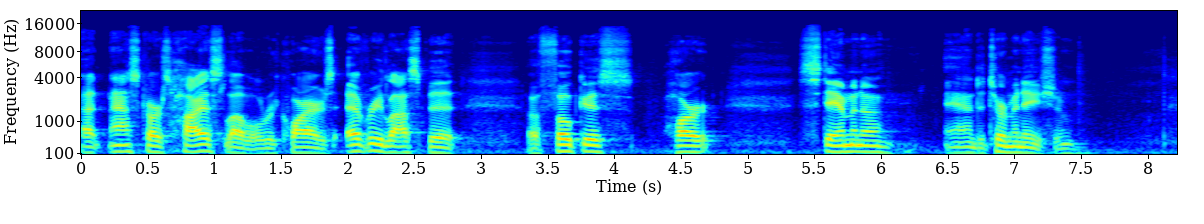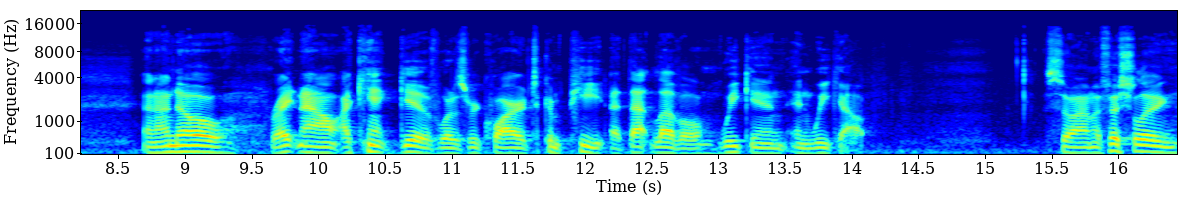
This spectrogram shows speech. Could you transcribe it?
at NASCAR's highest level requires every last bit of focus, heart, stamina, and determination. And I know right now I can't give what is required to compete at that level week in and week out. So I'm officially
